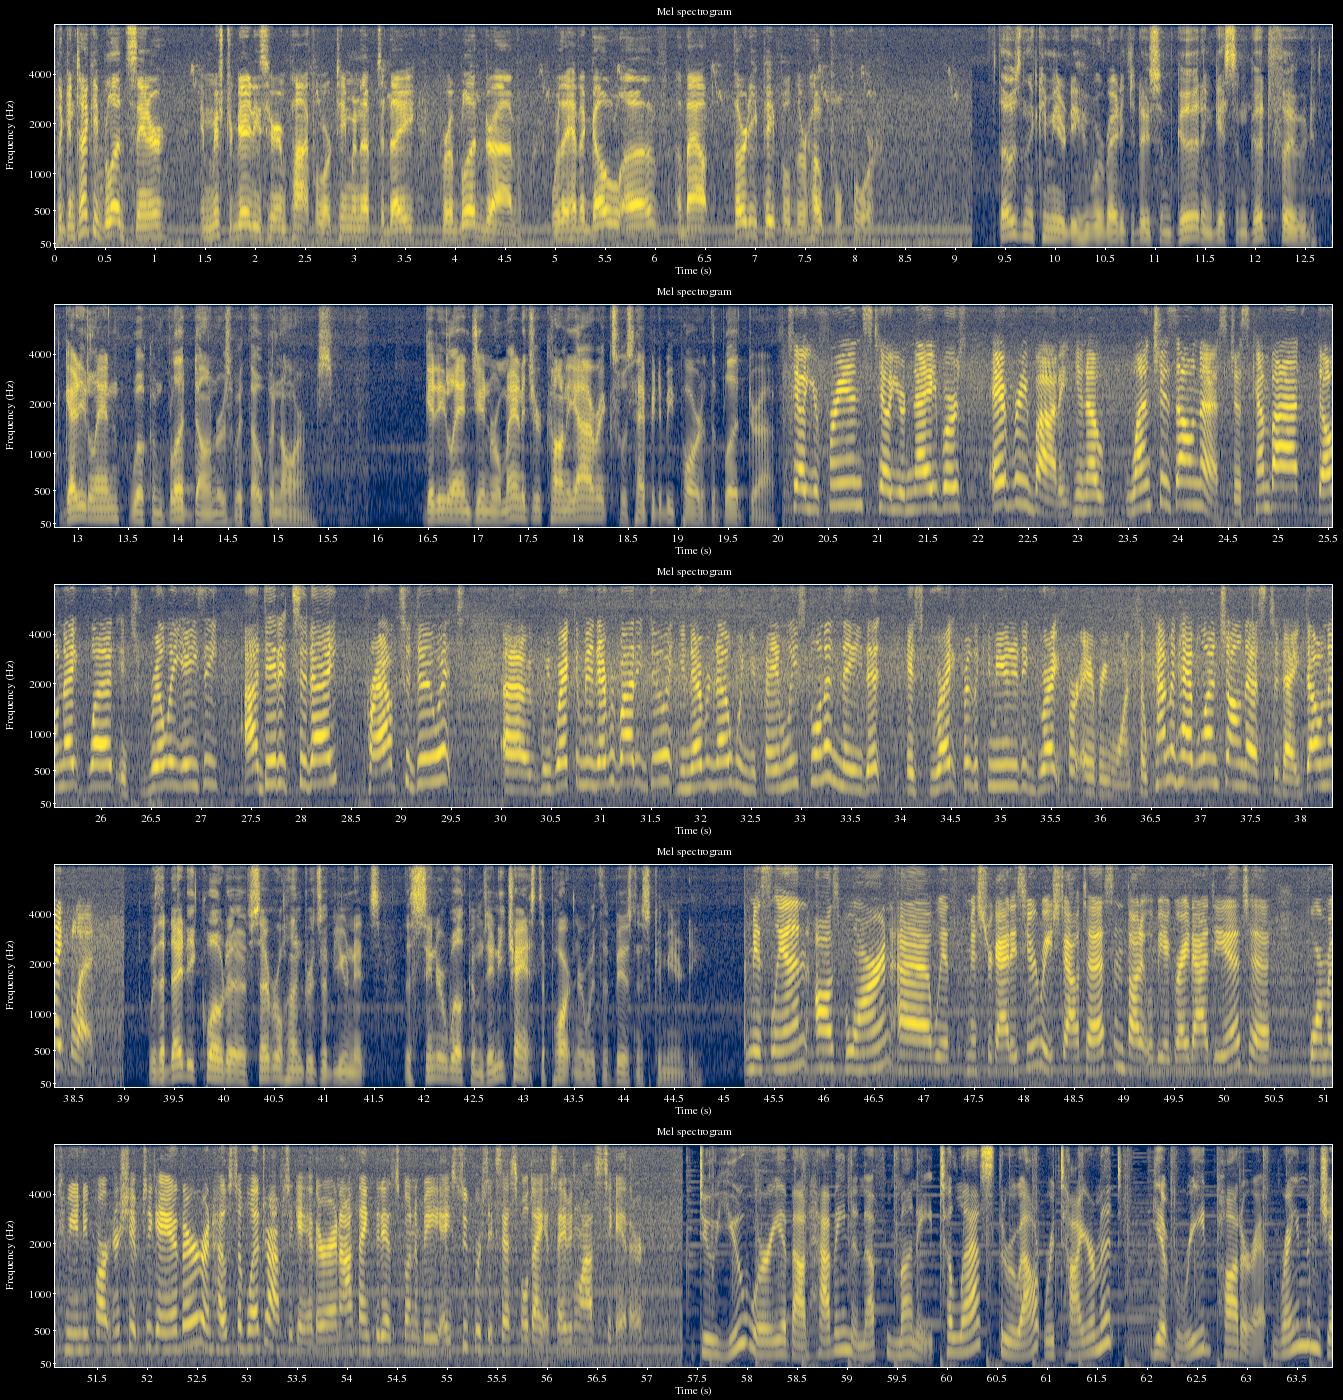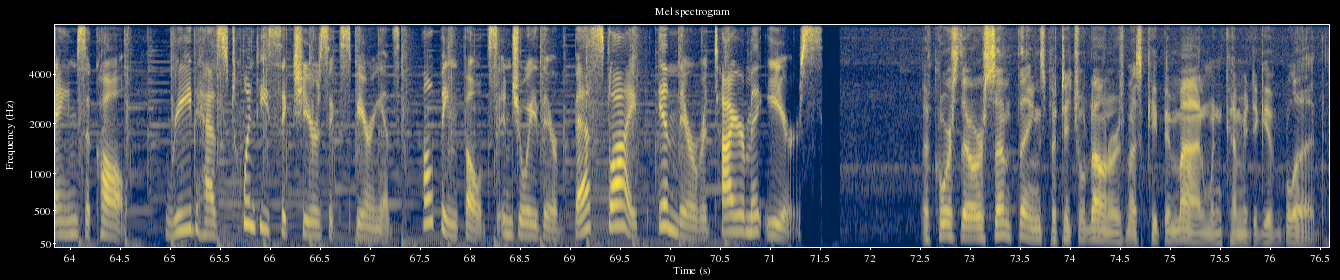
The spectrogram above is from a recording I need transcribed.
The Kentucky Blood Center and Mr. Gatti's here in Pikeville are teaming up today for a blood drive where they have a goal of about 30 people they're hopeful for. For those in the community who were ready to do some good and get some good food, Gattiland welcomed blood donors with open arms. Gattiland General Manager Connie Irix was happy to be part of the blood drive. Tell your friends, tell your neighbors, everybody. You know, lunch is on us. Just come by, donate blood. It's really easy. I did it today, proud to do it. Uh, we recommend everybody do it. You never know when your family's going to need it. It's great for the community, great for everyone. So come and have lunch on us today. Donate blood. With a daily quota of several hundreds of units, the center welcomes any chance to partner with the business community. Miss Lynn Osborne uh, with Mr. Gatti's here reached out to us and thought it would be a great idea to form a community partnership together and host a blood drive together. And I think that it's going to be a super successful day of saving lives together. Do you worry about having enough money to last throughout retirement? Give Reed Potter at Raymond James a call. Reed has 26 years' experience helping folks enjoy their best life in their retirement years. Of course, there are some things potential donors must keep in mind when coming to give blood.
